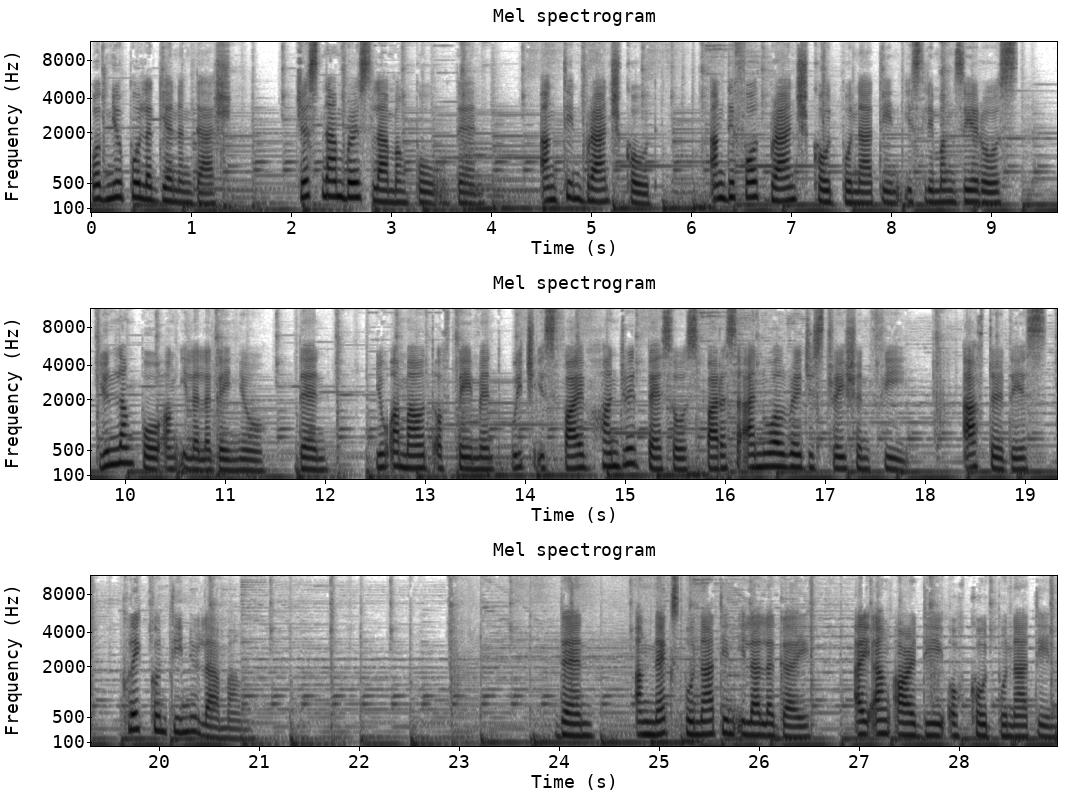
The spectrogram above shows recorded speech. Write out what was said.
Huwag niyo po lagyan ng dash. Just numbers lamang po. Then, ang TIN branch code. Ang default branch code po natin is limang zeros. Yun lang po ang ilalagay nyo. Then, yung amount of payment which is 500 pesos para sa annual registration fee. After this, click continue lamang. Then, ang next po natin ilalagay ay ang RDO code po natin.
